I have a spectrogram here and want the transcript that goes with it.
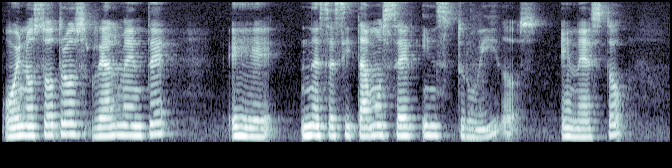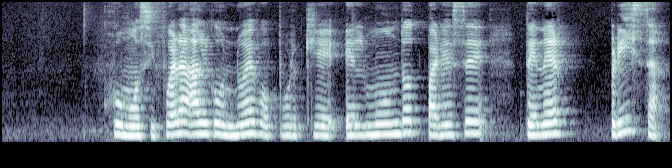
Hoy nosotros realmente eh, necesitamos ser instruidos en esto como si fuera algo nuevo, porque el mundo parece tener prisa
